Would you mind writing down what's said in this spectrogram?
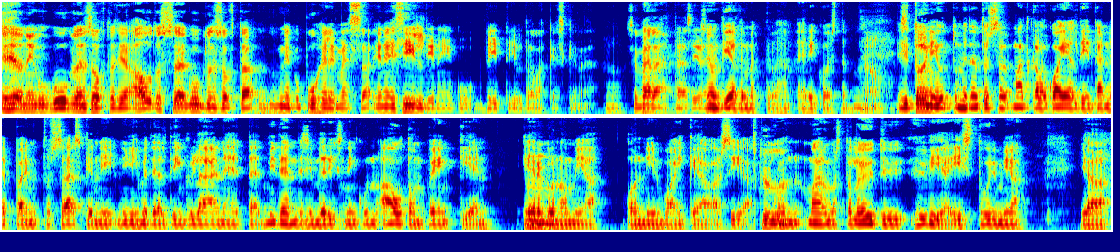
Ja se on niin kuin Googlen softa siellä autossa ja Googlen softa niin kuin puhelimessa ja ne ei silti niin kuin viitti jutella keskenään. No. Se välähtää siinä. Se on kieltämättä vähän erikoista. No. Ja sitten toinen juttu, mitä tuossa matkalla kun ajeltiin tänne päin, nyt tuossa äsken, niin, niin ihmeteltiin kyllä ääneen, että, miten esimerkiksi niin kuin auton penkkien ergonomia mm. on niin vaikea asia. Kyllä. Kun maailmasta löytyy hyviä istuimia ja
